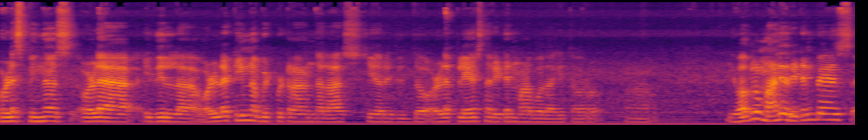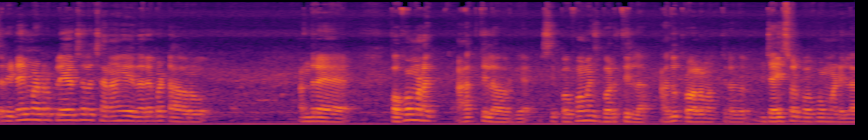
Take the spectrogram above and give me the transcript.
ಒಳ್ಳೆ ಸ್ಪಿನ್ನರ್ಸ್ ಒಳ್ಳೆ ಇದಿಲ್ಲ, ಒಳ್ಳೆ ಟೀಮ್ನ ಬಿಟ್ಬಿಟ್ರ ಅಂತ ಲಾಸ್ಟ್ ಇಯರ್ ಇದ್ದಿದ್ದು. ಒಳ್ಳೆ ಪ್ಲೇಯರ್ಸ್ನ ರಿಟೈನ್ ಮಾಡ್ಬೋದಾಗಿತ್ತು ಅವರು. ಇವಾಗಲೂ ಮಾಡಿದ ರಿಟರ್ನ್ ಪ್ಲೇಯರ್ಸ್ ರಿಟೈನ್ ಮಾಡಿರೋ ಪ್ಲೇಯರ್ಸ್ ಎಲ್ಲ ಚೆನ್ನಾಗೇ ಇದ್ದಾರೆ ಬಟ್ ಅವರು ಅಂದರೆ ಪರ್ಫಾರ್ಮ್ ಮಾಡೋಕ್ಕೆ ಆಗ್ತಿಲ್ಲ ಅವ್ರಿಗೆ. ಸಿ ಪರ್ಫಾರ್ಮೆನ್ಸ್ ಬರ್ತಿಲ್ಲ. ಅದು ಪ್ರಾಬ್ಲಮ್ ಆಗ್ತಿರೋದು. ಜೈಸ್ವಾಲ್ ಪರ್ಫಾರ್ಮ್ ಮಾಡಿಲ್ಲ.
